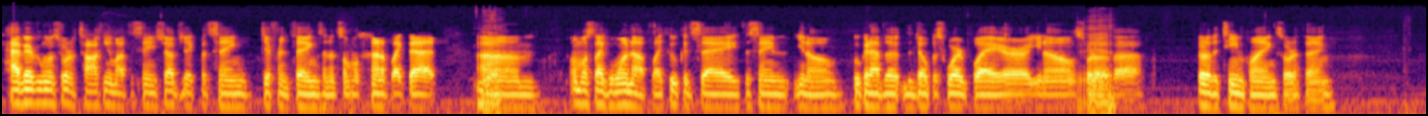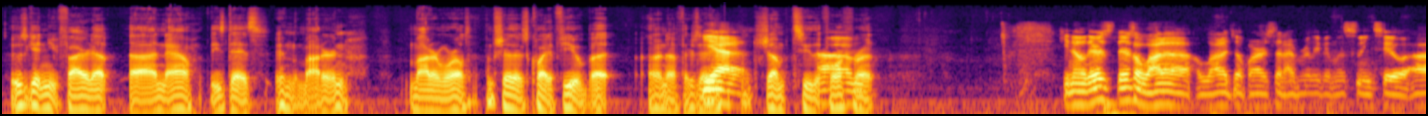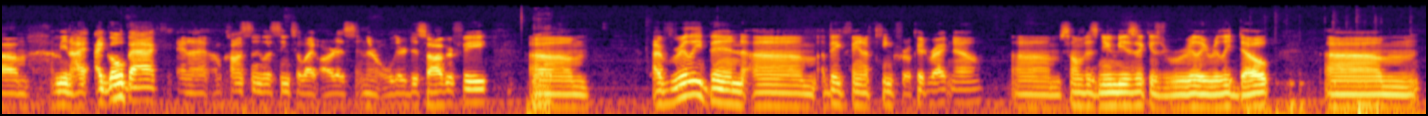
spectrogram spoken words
have everyone sort of talking about the same subject but saying different things. And it's almost kind of like that. Yeah. Um, almost like one up, like who could say the same, you know, who could have the, the dopest wordplay or, you know, sort Yeah. of, uh, sort of the team playing sort of thing. Who's getting you fired up uh, now these days in the modern modern world? I'm sure there's quite a few, but I don't know if there's any Yeah. jump to the Um, forefront. You know there's there's a lot of a lot of dope artists that i've really been listening to. Um i mean i, I go back and I, i'm constantly listening to like artists in their older discography. Right. um i've really been um a big fan of KXNG Crooked right now. Um some of his new music is really really dope. Um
